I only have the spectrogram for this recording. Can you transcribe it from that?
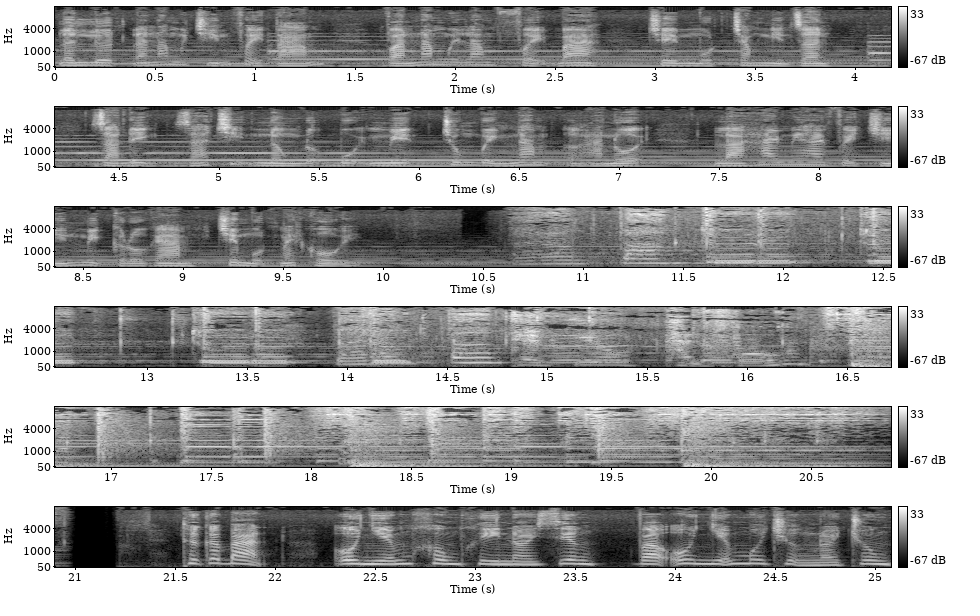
lần lượt là 59,8 và 55,3 trên 100.000 dân. Giả định giá trị nồng độ bụi mịn trung bình năm ở Hà Nội là 22,9 microgram trên 1 mét khối. Thêm yêu thành phố. Thưa các bạn, ô nhiễm không khí nói riêng và ô nhiễm môi trường nói chung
